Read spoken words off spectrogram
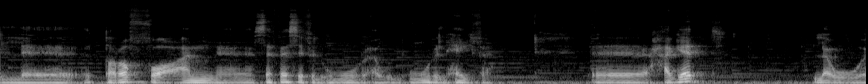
ال- الترفع عن سفاسف الأمور أو الأمور الهايفة. آه، حاجات لو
